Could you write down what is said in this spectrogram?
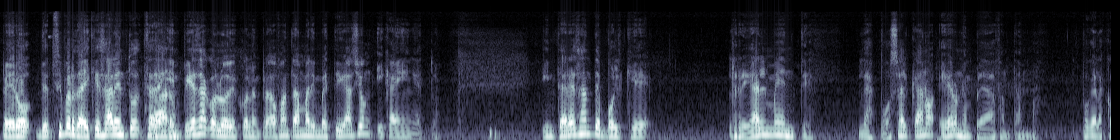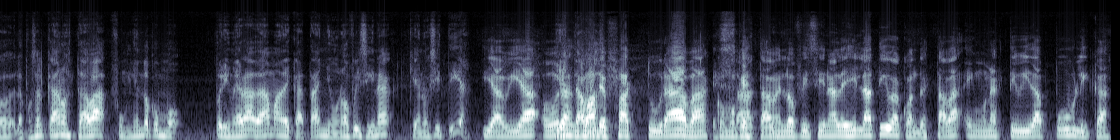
Pero sí, pero de ahí que sale entonces, empieza con, lo, con el empleado fantasma la investigación y cae en esto. Interesante porque realmente la esposa del Cano era una empleada fantasma. Porque la, esposa del Cano estaba fungiendo como primera dama de Cataño, una oficina que no existía. Y había horas donde facturaba como que estaba en la oficina legislativa cuando estaba en una actividad pública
